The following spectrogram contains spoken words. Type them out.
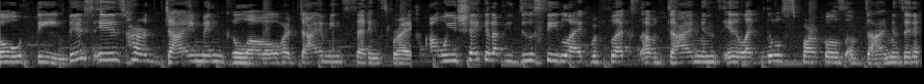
gold theme. This is her Diamond Glow, her diamond setting spray. Uh, when you shake it up, you do see like reflects of diamonds in it, like little sparkles of diamonds in it.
